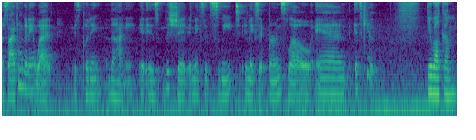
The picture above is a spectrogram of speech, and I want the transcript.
aside from getting it wet, is putting the honey. It is the shit. It makes it sweet. It makes it burn slow, and it's cute. You're welcome.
